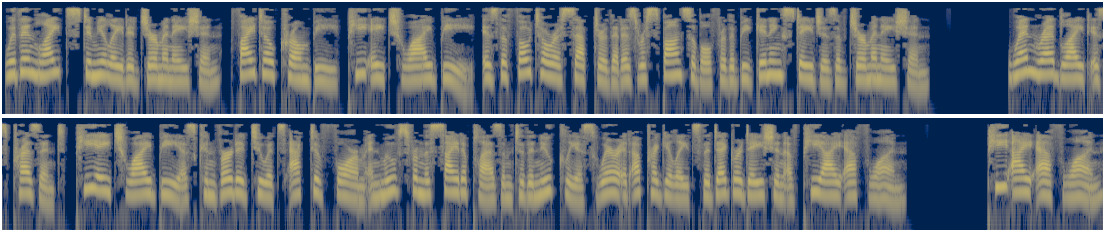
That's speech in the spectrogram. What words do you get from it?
Within light-stimulated germination, phytochrome B PHYB is the photoreceptor that is responsible for the beginning stages of germination. When red light is present, PHYB is converted to its active form and moves from the cytoplasm to the nucleus where it upregulates the degradation of PIF1. PIF1,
